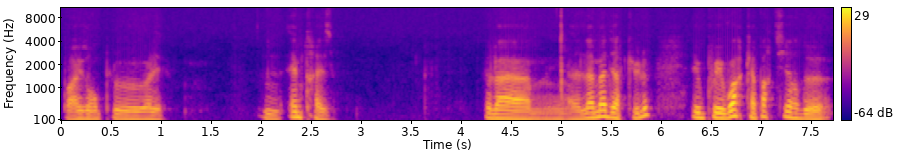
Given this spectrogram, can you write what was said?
Par exemple, euh, allez, M13 la, la d'Hercule. Et vous pouvez voir qu'à partir de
